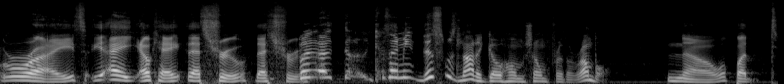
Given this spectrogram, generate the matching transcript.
Right. Yeah. Hey, okay, that's true. That's true. But uh, because I mean, this was not a go home show for the Rumble. no, but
